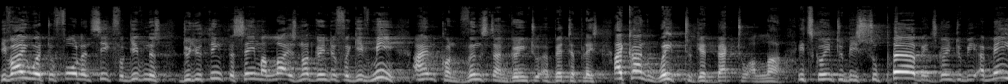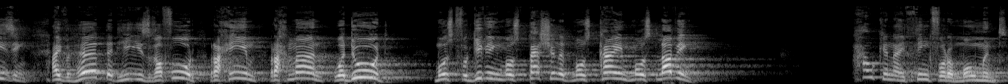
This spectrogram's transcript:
if I were to fall and seek forgiveness, do you think the same Allah is not going to forgive me? I'm convinced I'm going to a better place. I can't wait to get back to Allah. It's going to be superb. It's going to be amazing. I've heard that He is Ghafoor, Rahim, Rahman, Wadud, most forgiving, most passionate, most kind, most loving. How can I think for a moment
